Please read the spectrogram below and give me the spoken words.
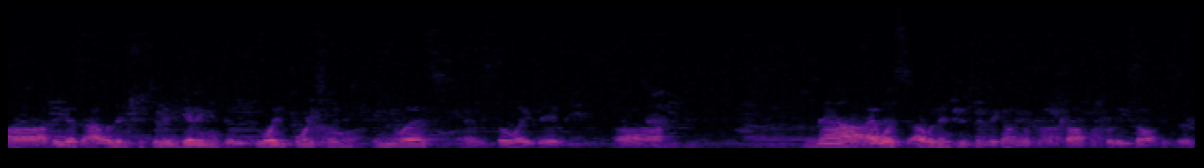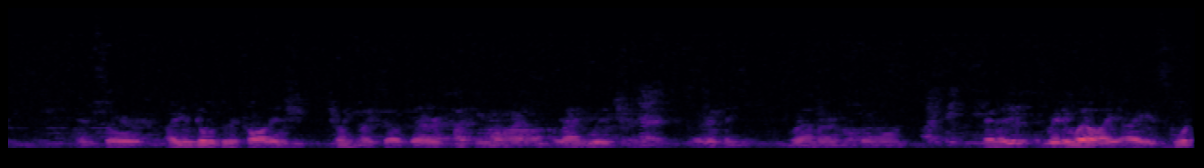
Uh, because I was interested in getting into law enforcement in U.S. and so I did. Uh, nah, I was I was interested in becoming a cop, a police officer, and so I did go to the college train myself there, uh, language, everything, grammar and so on. And I did really well. I, I scored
